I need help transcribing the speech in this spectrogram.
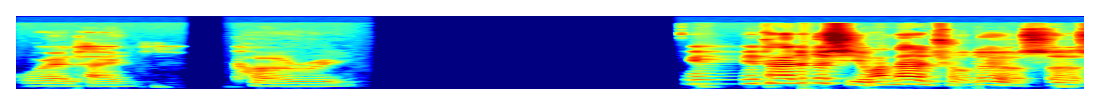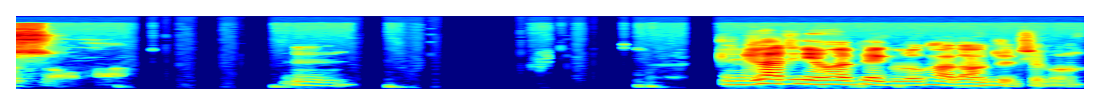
我也猜 Curry，因为他就喜欢他的球队有射手啊。嗯，你觉得他今年会 pick Luka Doncic 吗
